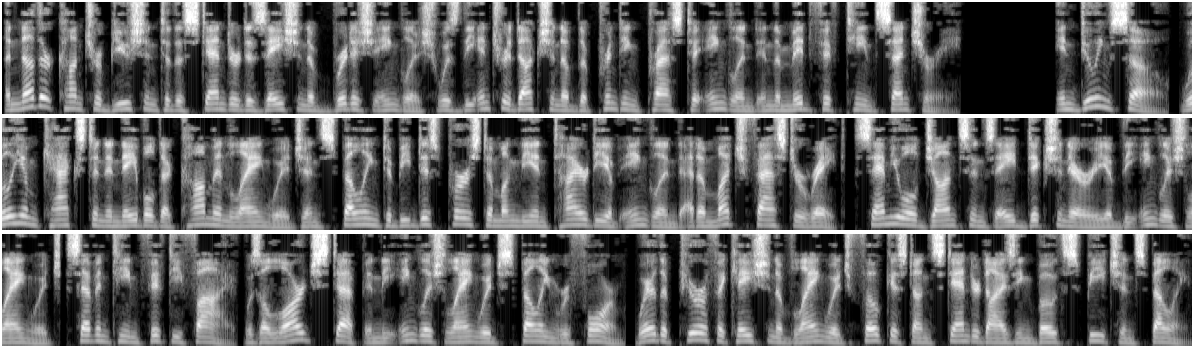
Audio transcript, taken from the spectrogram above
Another contribution to the standardization of British English was the introduction of the printing press to England in the mid-15th century. In doing so, William Caxton enabled a common language and spelling to be dispersed among the entirety of England at a much faster rate. Samuel Johnson's A Dictionary of the English Language (1755) was a large step in the English language spelling reform, where the purification of language focused on standardizing both speech and spelling.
